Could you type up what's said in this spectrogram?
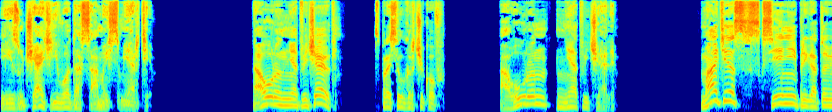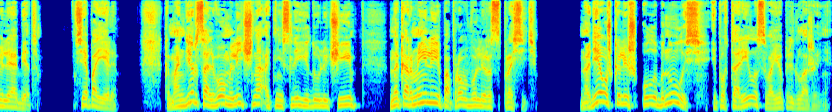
и изучать его до самой смерти. — А урон не отвечают? — спросил Горчаков. А урон не отвечали. Матиас с Ксенией приготовили обед. Все поели. Командир со львом лично отнесли еду Лючии, накормили и попробовали расспросить. Но девушка лишь улыбнулась и повторила свое предложение.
